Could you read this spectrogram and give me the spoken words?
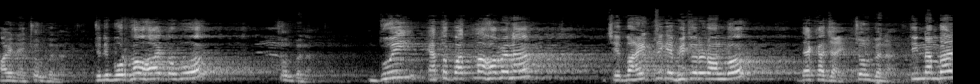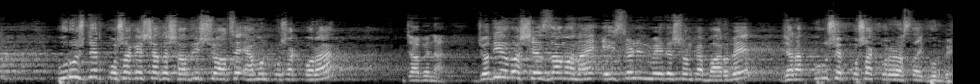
হয় না চলবে না। যদি বোরখাও হয়, তবুও চলবে না। দুই, এত পাতলা হবে না, যে বাহির থেকে ভিতরের অঙ্গ দেখা যায়, চলবে না। তিন নাম্বার, পুরুষদের পোশাকের সাথে সাদৃশ্য আছে, এমন পোশাক পরা যাবে না। যদিও বা শেষ জামানায় এই শ্রেণির মেয়েদের সংখ্যা বাড়বে, যারা পুরুষের পোশাক পরে রাস্তায় ঘুরবে।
